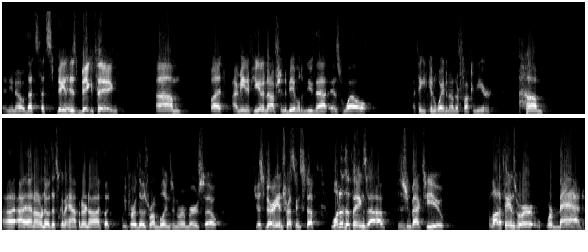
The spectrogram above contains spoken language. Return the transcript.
and you know that's that's big, his big thing. Um, but I mean, if you get an option to be able to do that as well, I think you can wait another fucking year. Um, uh, I, and I don't know if that's going to happen or not, but we've heard those rumblings and rumors. So just very interesting stuff. One of the things, uh, position back to you. A lot of fans were were mad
